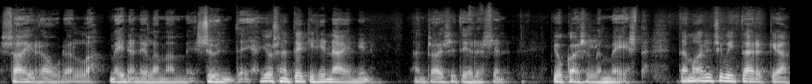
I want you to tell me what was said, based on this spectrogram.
sairaudella meidän elämämme syntejä. Jos hän tekisi näin, niin hän saisi tehdä sen jokaiselle meistä. Tämä on siis hyvin tärkeä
